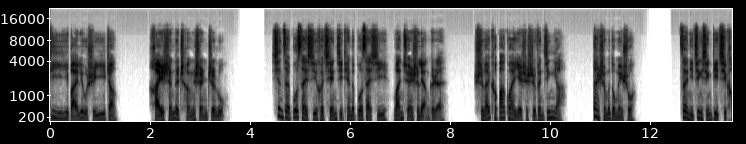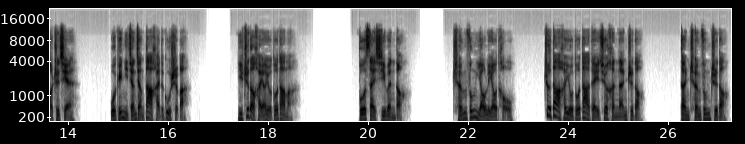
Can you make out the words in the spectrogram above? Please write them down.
第一百六十一章海神的成神之路。现在波塞西和前几天的波塞西完全是两个人。史莱克八怪也是十分惊讶，但什么都没说。在你进行第七考之前，我给你讲讲大海的故事吧。你知道海洋有多大吗？波塞西问道。陈峰摇了摇头，这大海有多大，得却很难知道。但陈峰知道，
